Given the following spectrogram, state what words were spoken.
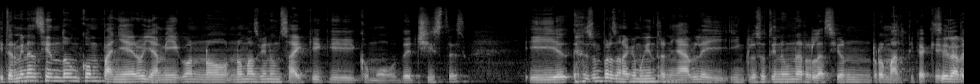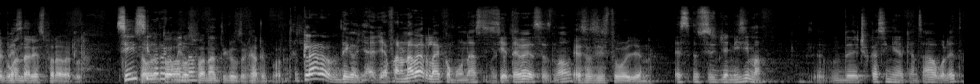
y terminan siendo un compañero y amigo, no, no más bien un psychic y como de chistes. Y es un personaje muy entrañable e incluso tiene una relación romántica que... Sí, la recomendarías para verla. Sí, Sobre sí, la todos los fanáticos de Harry Potter. Claro, digo, ya, ya fueron a verla como unas siete veces, ¿no? Esa sí estuvo llena. Es, es llenísima. De hecho, casi ni alcanzaba boleto.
